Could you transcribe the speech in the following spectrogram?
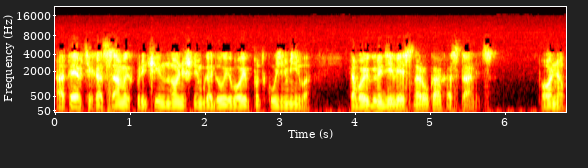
А Тефтих от самых причин нынешнем году его и подкузмило. Того и гляди, весь на руках останется. Понял?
